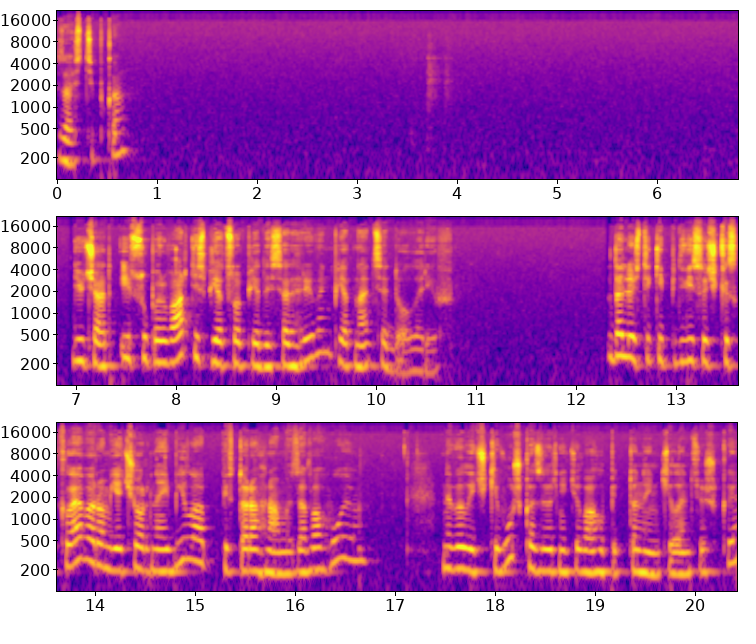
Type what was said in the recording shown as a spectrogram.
Застіпка. Дівчат, і супервартість 550 гривень 15 доларів. Далі ось такі підвісочки з клевером, є чорна і біла, 1,5 грами за вагою. Невеличкі вушка, зверніть увагу під тоненькі ланцюжки.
